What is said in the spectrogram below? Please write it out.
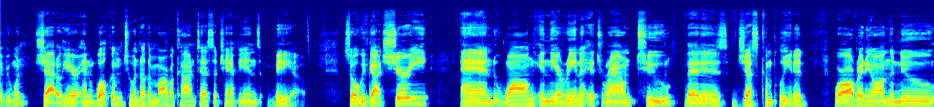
everyone, Shaedow here, and welcome to another Marvel Contest of Champions video. So we've got Shuri and Wong in the arena. It's round two that is just completed. We're already on the new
